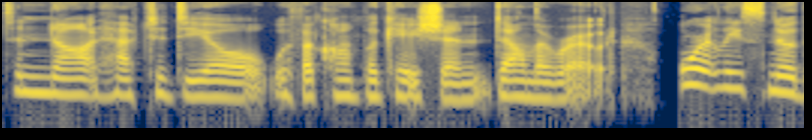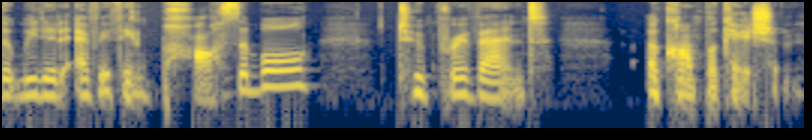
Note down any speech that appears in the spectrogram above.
to not have to deal with a complication down the road, or at least know that we did everything possible to prevent a complication.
